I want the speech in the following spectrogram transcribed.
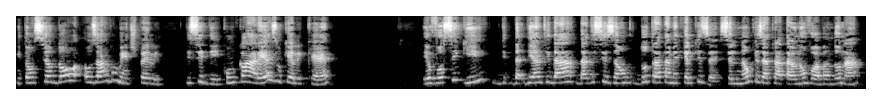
Então, se eu dou os argumentos para ele decidir com clareza o que ele quer, eu vou seguir diante da, da decisão do tratamento que ele quiser. Se ele não quiser tratar, eu não vou abandonar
